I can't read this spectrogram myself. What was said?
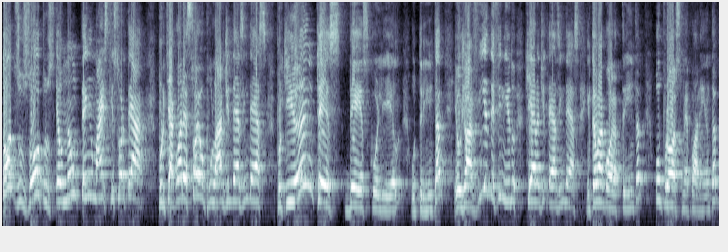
Todos os outros eu não tenho mais que sortear, porque agora é só eu pular de 10 em 10. Porque antes de escolher o 30, eu já havia definido que era de 10 em 10. Então agora 30, o próximo é 40,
